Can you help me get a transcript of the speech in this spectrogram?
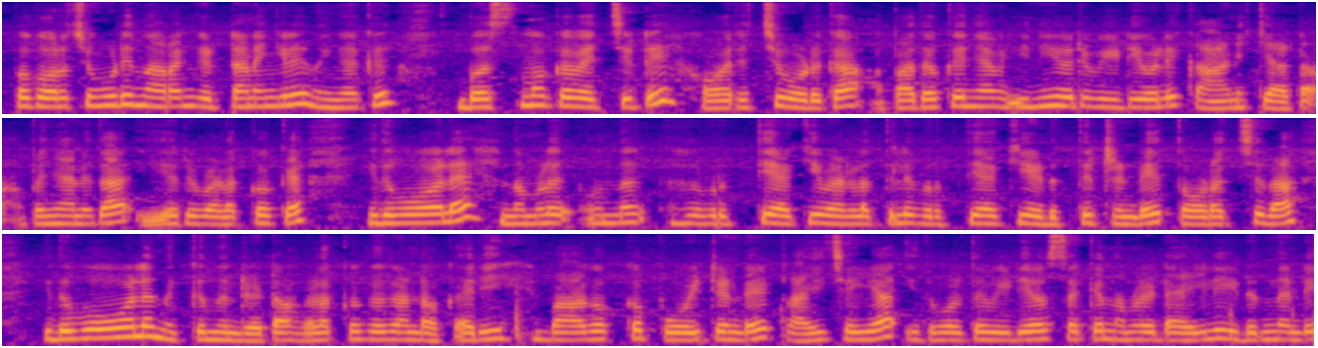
അപ്പോൾ കുറച്ചും കൂടി നിറം കിട്ടണമെങ്കിൽ നിങ്ങൾക്ക് ഭസ്മൊക്കെ വെച്ചിട്ട് ഉരച്ചു കൊടുക്കുക അപ്പം അതൊക്കെ ഞാൻ ഇനിയൊരു വീഡിയോയിൽ കാണിക്കാം കേട്ടോ അപ്പോൾ ഞാനിതാ ഈ ഒരു വിളക്കൊക്കെ ഇതുപോലെ നമ്മൾ ഒന്ന് വൃത്തിയാക്കി വെള്ളത്തിൽ വൃത്തിയാക്കി എടുത്തിട്ടുണ്ട്. തുടച്ചതാ. ഇതുപോലെ നിൽക്കുന്നുണ്ട് കേട്ടോ. വിളക്കൊക്കെ കണ്ടോ? കരി ഭാഗമൊക്കെ പോയിട്ടുണ്ട്. ട്രൈ ചെയ്യുക. ഇതുപോലത്തെ വീഡിയോസൊക്കെ നമ്മൾ ഡെയിലി ഇടുന്നുണ്ട്.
